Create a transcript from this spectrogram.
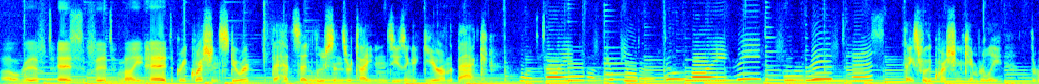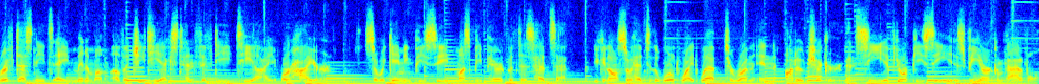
How Rift S fit my head? Great question, Stuart. The headset loosens or tightens using a gear on the back. What type of computer do I need for Rift S? Thanks for the question, Kimberly. The Rift S needs a minimum of a GTX 1050 Ti or higher, so a gaming PC must be paired with this headset. You can also head to the World Wide Web to run an auto checker and see if your PC is VR compatible.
